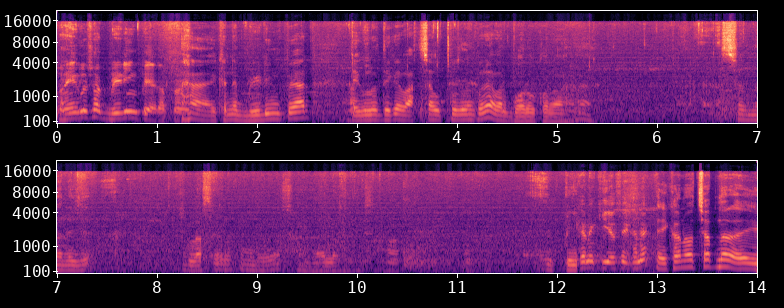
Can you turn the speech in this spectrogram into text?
মানে এগুলো সব ব্রিডিং পেয়ার আপনার? হ্যাঁ এখানে ব্রিডিং পেয়ার এগুলো থেকে বাচ্চা উৎপাদন করে আবার বড় করা হয়। হ্যাঁ আচ্ছা আপনার এই যে গ্লাসে এরকম ভাবে। এই pink- এখানে কি আছে এখানে? এখানে হচ্ছে আপনার এই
